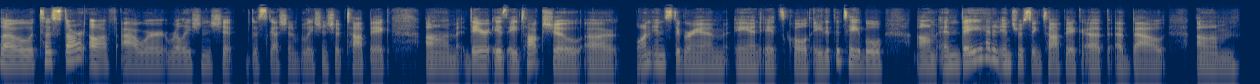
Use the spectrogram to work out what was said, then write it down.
So, to start off our relationship discussion, relationship topic, um, there is a talk show uh, on Instagram and it's called Eight at the Table. Um, and they had an interesting topic up about um,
